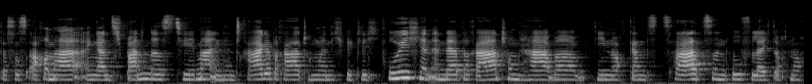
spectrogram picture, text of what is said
das ist auch immer ein ganz spannendes Thema in den Trageberatungen, wenn ich wirklich Frühchen in der Beratung habe, die noch ganz zart sind, wo vielleicht auch noch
